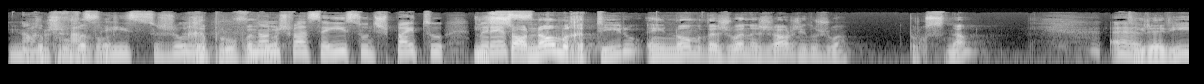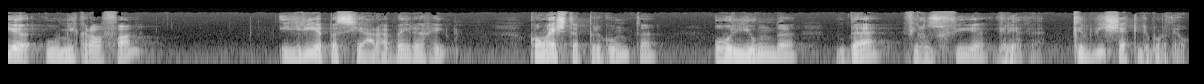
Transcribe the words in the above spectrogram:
Não nos Reprovador. faça isso, Júlio. Reprovador. Não nos faça isso. O despeito E merece. só não me retiro em nome da Joana Jorge e do João. Porque senão Ah. tiraria o microfone e iria passear à beira-rio com esta pergunta oriunda da filosofia grega. Que bicho é que lhe mordeu?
